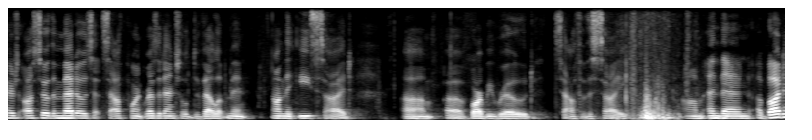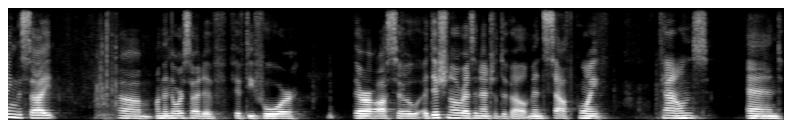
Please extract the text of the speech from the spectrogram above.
There's also the Meadows at South Point Residential Development on the east side um, of Barbee Road, south of the site. Um, And then abutting the site, um, on the north side of 54, there are also additional residential developments, South Point Towns and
